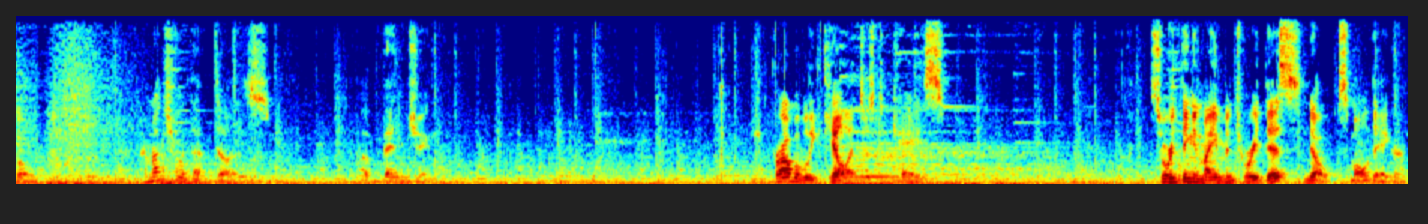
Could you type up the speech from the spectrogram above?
foe. I'm not sure what that does. Avenging. Should probably kill it just in case. Sword thing in my inventory. This? No, small dagger.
